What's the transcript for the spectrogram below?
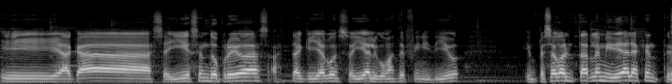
y acá seguí haciendo pruebas hasta que ya conseguí algo más definitivo. Empecé a contarle mi idea a la gente.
